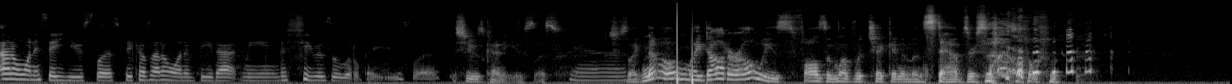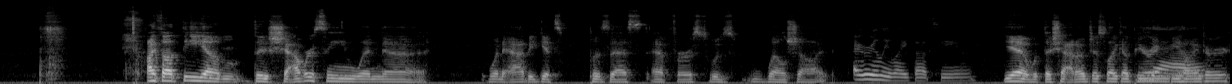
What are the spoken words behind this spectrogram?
I don't want to say useless because I don't want to be that mean, but she was a little bit useless. She was kind of useless. Yeah. She's like, no, my daughter always falls in love with chicken and then stabs herself. I thought the um the shower scene when uh when Abby gets possessed at first was well shot. I really like that scene. Yeah, with the shadow just like appearing Yeah. behind her.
